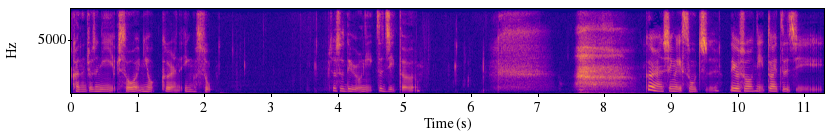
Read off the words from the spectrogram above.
可能就是你所谓你有个人的因素，就是例如你自己的个人心理素质，例如说你对自己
